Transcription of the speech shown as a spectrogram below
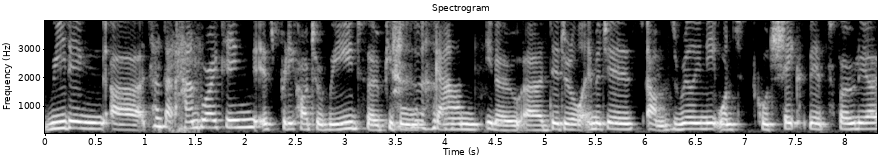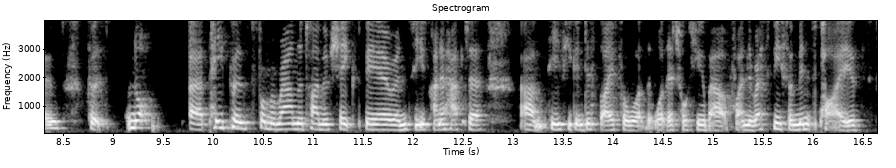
reading. Uh, it turns out handwriting is pretty hard to read. So people scan, you know, uh, digital images. Um, there's a really neat one. It's called Shakespeare's Folio. So it's not uh, papers from around the time of Shakespeare, and so you kind of have to um, see if you can decipher what what they're talking about. Find the recipe for mince pies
